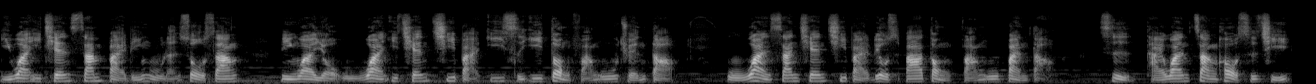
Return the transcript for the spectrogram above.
一万一千三百零五人受伤，另外有五万一千七百一十一栋房屋全倒，五万三千七百六十八栋房屋半倒。是台湾战后时期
